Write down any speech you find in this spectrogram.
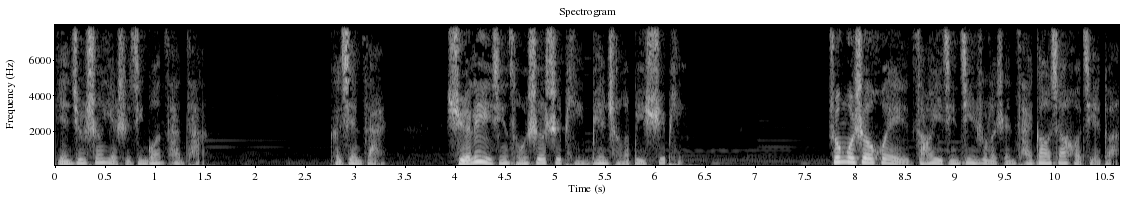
研究生也是金光灿灿。可现在，学历已经从奢侈品变成了必需品。中国社会早已经进入了人才高消耗阶段，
